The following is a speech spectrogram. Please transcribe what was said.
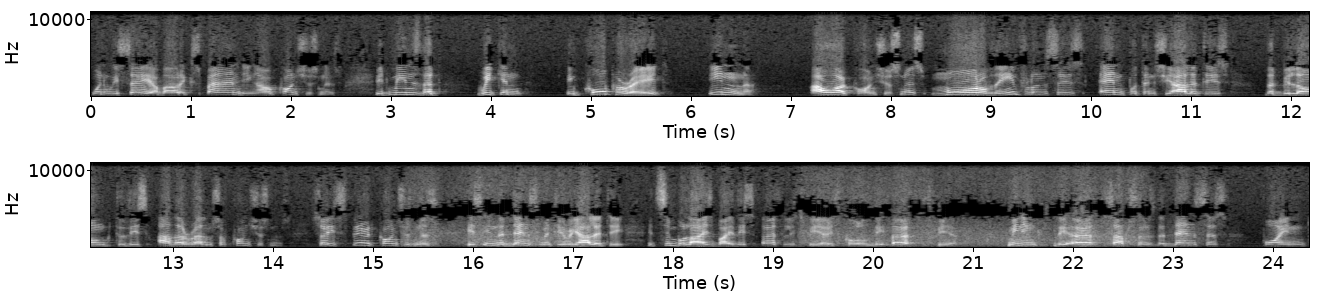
when we say about expanding our consciousness, it means that we can incorporate in our consciousness more of the influences and potentialities that belong to these other realms of consciousness. So if spirit consciousness is in the dense materiality, it's symbolized by this earthly sphere. It's called the earth sphere, meaning the earth substance, the densest point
